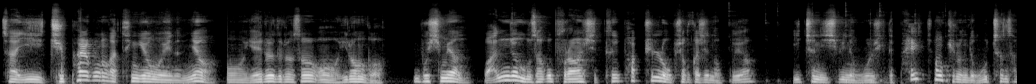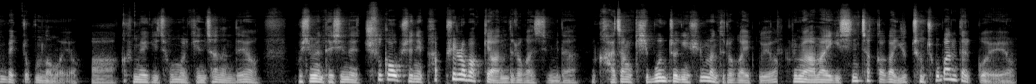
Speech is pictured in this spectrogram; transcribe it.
자, 이 G80 같은 경우에는요. 어, 예를 들어서 어, 이런 거 보시면 완전 무사고 브라운 시트 파퓰러 옵션까지 넣고요. 2022년 5월식 때 8,000km인데 5,300 조금 넘어요. 아, 금액이 정말 괜찮은데요. 보시면 대신에 추가 옵션이 파퓰러밖에 안 들어가 있습니다. 가장 기본적인 휠만 들어가 있고요. 그러면 아마 이게 신차가가 6,000 초반 될 거예요.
